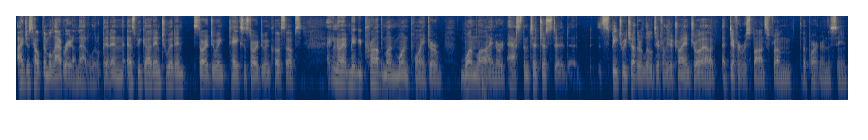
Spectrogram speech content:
I just helped them elaborate on that a little bit. And as we got into it and started doing takes and started doing close ups, you know, I'd maybe prod them on one point or one line or ask them to just uh, speak to each other a little differently to try and draw out a different response from the partner in the scene.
